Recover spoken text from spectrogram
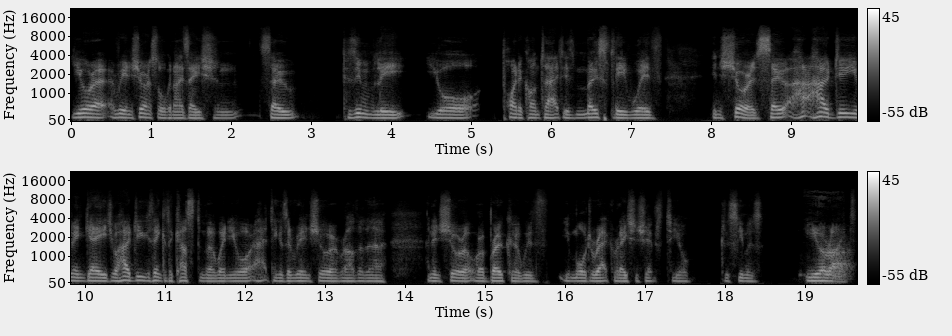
you're a, a reinsurance organization, so presumably your point of contact is mostly with insurers. So how, how, do you engage, or how do you think of the customer when you're acting as a reinsurer rather than a, an insurer or a broker with your more direct relationships to your consumers? You're right.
